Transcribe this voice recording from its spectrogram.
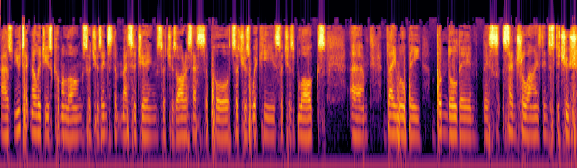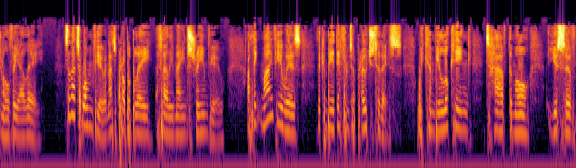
as new technologies come along, such as instant messaging, such as RSS support, such as wikis, such as blogs, um, they will be bundled in this centralized institutional VLE. So that's one view, and that's probably a fairly mainstream view. I think my view is there can be a different approach to this. We can be looking to have the more use of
